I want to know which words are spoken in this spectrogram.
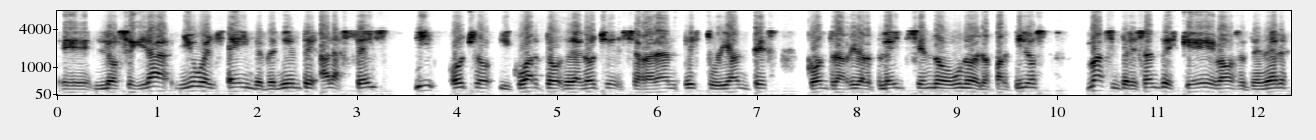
Eh, lo seguirá Newell's e Independiente a las 6 y 8 y cuarto de la noche cerrarán Estudiantes contra River Plate, siendo uno de los partidos más interesantes que vamos a tener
